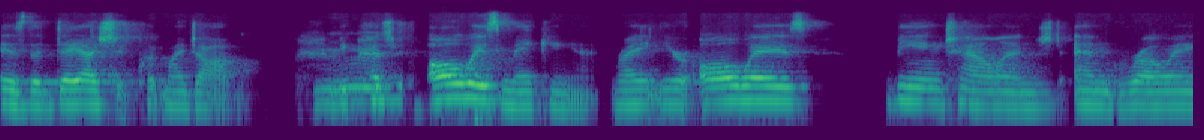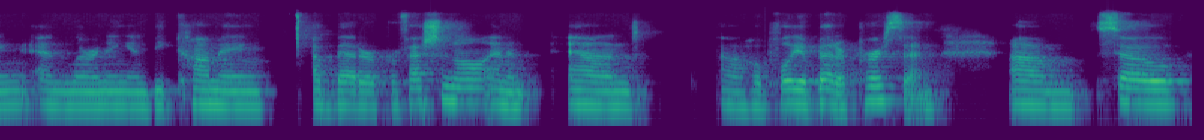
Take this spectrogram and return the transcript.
is the day I should quit my job mm-hmm. because you're always making it, right? You're always being challenged and growing and learning and becoming a better professional and, and uh, hopefully a better person. Um, so,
